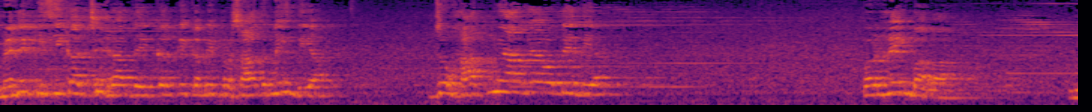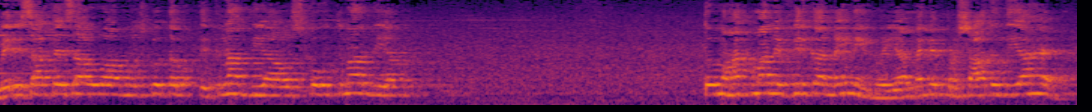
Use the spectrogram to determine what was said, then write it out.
मैंने किसी का चेहरा देख करके कभी प्रसाद नहीं दिया। जो हाथ में आ गया वो दे दिया। पर नहीं बाबा, मेरे साथ ऐसा हुआ, मुझको तब इतना दिया, उसको उतना दिया। तो महात्मा ने फिर कहा, नहीं नहीं भैया, मैंने प्रसाद दिया है।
